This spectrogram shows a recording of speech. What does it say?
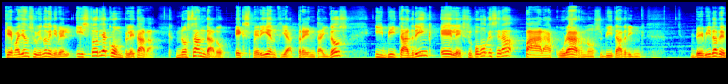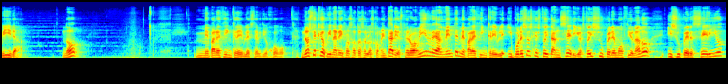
que vayan subiendo de nivel. Historia completada. Nos han dado experiencia 32 y Vitadrink L. Supongo que será para curarnos Vitadrink. Bebida de vida, ¿no? Me parece increíble este videojuego. No sé qué opinaréis vosotros en los comentarios, pero a mí realmente me parece increíble. Y por eso es que estoy tan serio, estoy súper emocionado y súper serio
